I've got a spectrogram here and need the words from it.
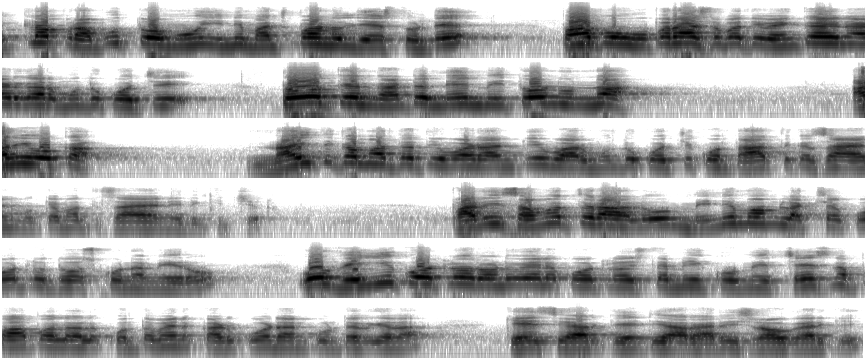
ఇట్లా ప్రభుత్వము ఇన్ని మంచి పనులు చేస్తుంటే పాపం ఉపరాష్ట్రపతి వెంకయ్య నాయుడు గారు ముందుకు వచ్చి టోకెన్ అంటే నేను మీతో ఉన్నా అని ఒక నైతిక మద్దతు ఇవ్వడానికి వారు ముందుకు వచ్చి కొంత ఆర్థిక సహాయాన్ని ముఖ్యమంత్రి సహాయాన్ని ఇచ్చారు. పది సంవత్సరాలు మినిమం లక్ష కోట్లు దోసుకున్న మీరు ఓ వెయ్యి కోట్లు రెండు వేల కోట్లు వస్తే మీకు మీరు చేసిన పాపాలలో కొంతమైన కడుక్కోవడానికి ఉంటుంది కదా? కేసీఆర్ కేటీఆర్ హరీష్ రావు గారికి.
